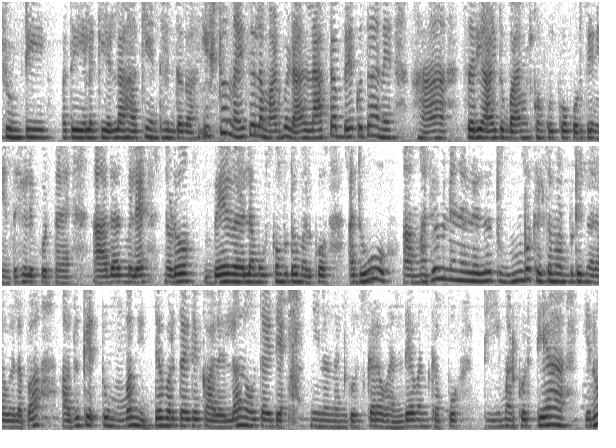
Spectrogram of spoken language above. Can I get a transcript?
ಶುಂಠಿ ಮತ್ತು ಏಲಕ್ಕಿ ಎಲ್ಲ ಹಾಕಿ ಅಂತ ಹೇಳಿದಾಗ, ಇಷ್ಟೊಂದು ನೈಸ್ ಎಲ್ಲ ಮಾಡಬೇಡ ಲ್ಯಾಪ್ಟಾಪ್ ಬೇಕು ತಾನೆ. ಹಾಂ, ಸರಿ ಆಯಿತು, ಬಾಯಿ ಮುಚ್ಕೊಂಡು ಕೂತ್ಕೊ, ಕೊಡ್ತೀನಿ ಅಂತ ಹೇಳಿ ಕೊಡ್ತಾನೆ. ಅದಾದಮೇಲೆ, ನೋಡು, ಬೇಗ ಎಲ್ಲ ಮುಗಿಸ್ಕೊಂಡ್ಬಿಟ್ಟು ಮಲ್ಕೋ. ಅದು ಮದುವೆ ಮನೆಯಲ್ಲೆಲ್ಲ ತುಂಬ ಕೆಲಸ ಮಾಡಿಬಿಟ್ಟಿದ್ನಲ್ಲ ವಲ್ಲಪ್ಪ ಅದಕ್ಕೆ ತುಂಬ ನಿದ್ದೆ ಬರ್ತಾ ಇದೆ, ಕಾಲೆಲ್ಲ ನೋವ್ತಾ ಇದೆ. ನೀನು ನನಗೋಸ್ಕರ ಒಂದೇ ಒಂದು ಕಪ್ಪು ಟೀ ಮಾಡ್ಕೊಡ್ತೀಯಾ? ಏನೋ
